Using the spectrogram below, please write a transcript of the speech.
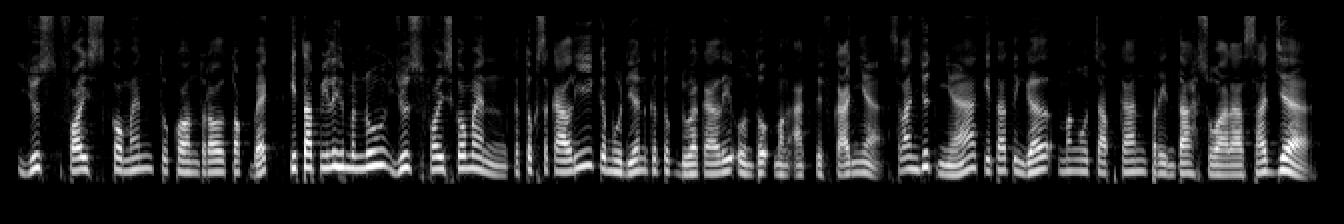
use voice command to control talkback. Kita pilih menu use voice command. Ketuk sekali kemudian ketuk dua kali untuk mengaktifkannya. Selanjutnya kita tinggal mengucapkan perintah suara saja.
